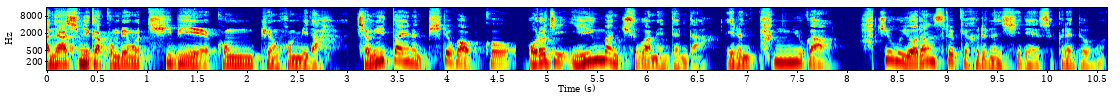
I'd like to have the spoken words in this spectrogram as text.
안녕하십니까 공병호 tv의 공병호입니다. 정의 따위는 필요가 없고 오로지 이익만 추구하면 된다. 이런 탕류가 아주 요란스럽게 흐르는 시대에서 그래도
